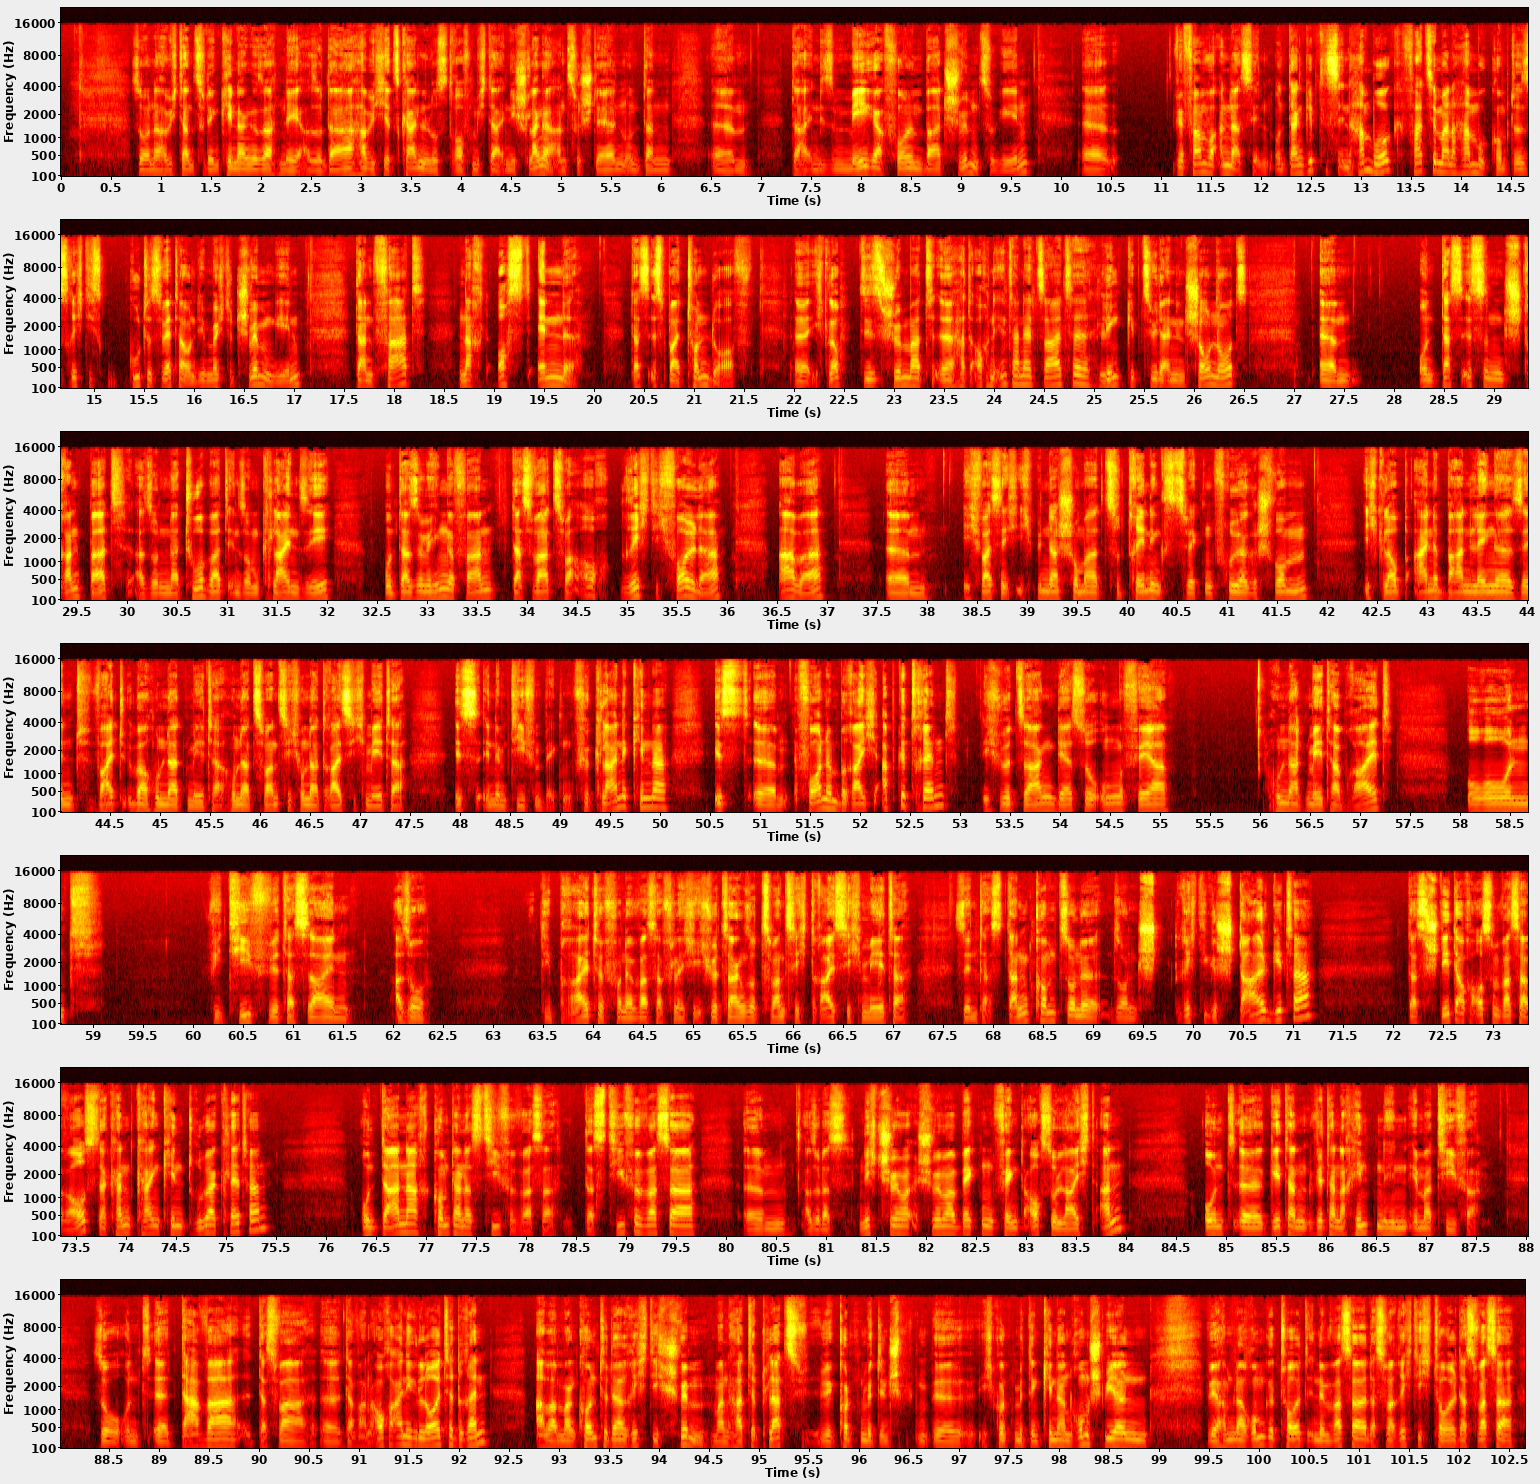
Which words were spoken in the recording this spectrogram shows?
So, und da habe ich dann zu den Kindern gesagt, nee, also da habe ich jetzt keine Lust drauf, mich da in die Schlange anzustellen und dann ähm, da in diesem mega vollen Bad schwimmen zu gehen. Äh, wir fahren woanders hin. Und dann gibt es in Hamburg, falls ihr mal nach Hamburg kommt und es ist richtig gutes Wetter und ihr möchtet schwimmen gehen, dann fahrt nach Ostende. Das ist bei Tondorf. Äh, ich glaube, dieses Schwimmbad äh, hat auch eine Internetseite. Link gibt es wieder in den Show Notes. Ähm, und das ist ein Strandbad, also ein Naturbad in so einem kleinen See. Und da sind wir hingefahren. Das war zwar auch richtig voll da, aber ähm, ich weiß nicht, ich bin da schon mal zu Trainingszwecken früher geschwommen. Ich glaube, eine Bahnlänge sind weit über 100 Meter, 120, 130 Meter ist in dem tiefen Becken. Für kleine Kinder ist äh, vorne ein Bereich abgetrennt. Ich würde sagen, der ist so ungefähr 100 Meter breit. Und wie tief wird das sein? Also die Breite von der Wasserfläche, ich würde sagen so 20, 30 Meter sind das. Dann kommt so, eine, so ein richtiges Stahlgitter. Das steht auch aus dem Wasser raus. Da kann kein Kind drüber klettern. Und danach kommt dann das tiefe Wasser. Das tiefe Wasser, ähm, also das Nichtschwimmerbecken, fängt auch so leicht an und äh, geht dann, wird dann nach hinten hin immer tiefer. So, und äh, da war, das war, äh, da waren auch einige Leute drin aber man konnte da richtig schwimmen. Man hatte Platz. Wir konnten mit den, äh, ich konnte mit den Kindern rumspielen. Wir haben da rumgetollt in dem Wasser. Das war richtig toll. Das Wasser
